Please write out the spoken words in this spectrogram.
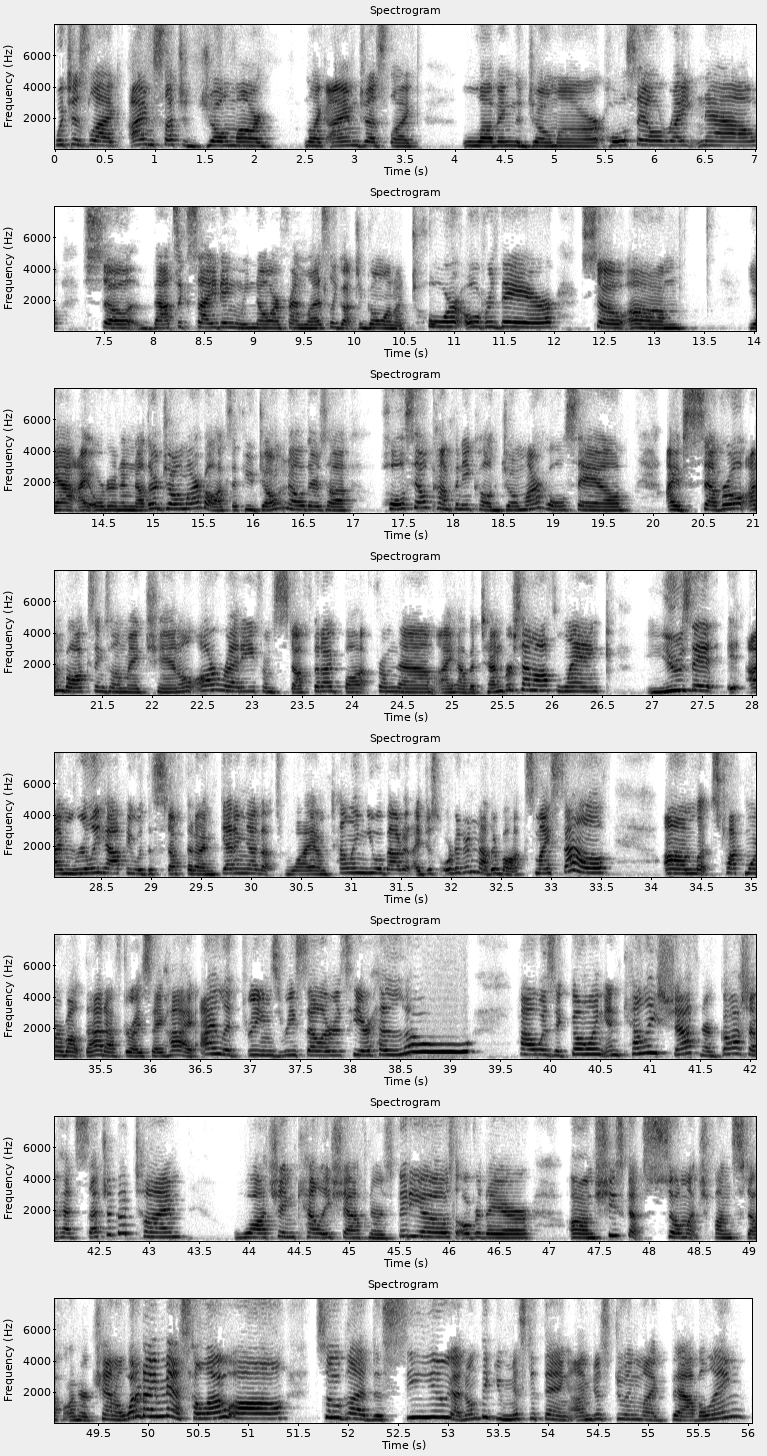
which is like I'm such a Jomar, like I'm just like loving the Jomar wholesale right now. So that's exciting. We know our friend Leslie got to go on a tour over there. So um yeah, I ordered another Jomar box. If you don't know, there's a wholesale company called Jomar Wholesale. I have several unboxings on my channel already from stuff that I bought from them. I have a 10% off link use it. it. I'm really happy with the stuff that I'm getting there. That's why I'm telling you about it. I just ordered another box myself. Um, let's talk more about that after I say hi. Eyelid Dreams reseller is here. Hello. How is it going? And Kelly Schaffner, gosh, I've had such a good time watching Kelly Schaffner's videos over there. Um, she's got so much fun stuff on her channel. What did I miss? Hello, all. So glad to see you. I don't think you missed a thing. I'm just doing my babbling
